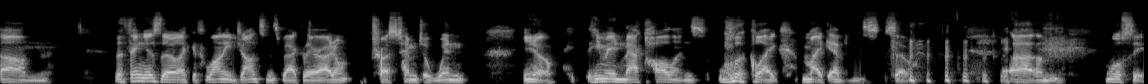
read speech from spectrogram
Um, the thing is, though, like if Lonnie Johnson's back there, I don't trust him to win. You know, he made Mack Hollins look like Mike Evans. So um, we'll see.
